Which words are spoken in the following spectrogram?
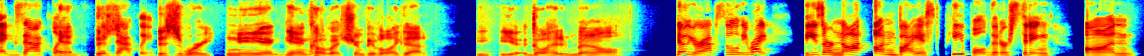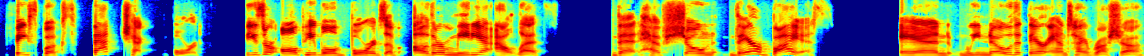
exactly. And this, exactly. This is where Nina Jankowicz and people like that. You, go ahead and Ben all. No, you're absolutely right. These are not unbiased people that are sitting on Facebook's fact check board. These are all people of boards of other media outlets that have shown their bias and we know that they're anti Russia.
